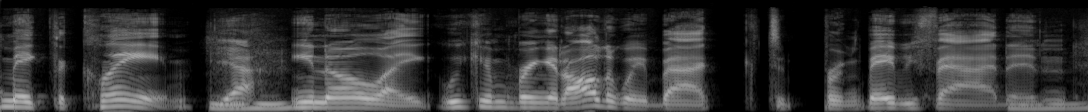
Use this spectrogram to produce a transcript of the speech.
make the claim. Yeah. Mhm. You know, like we can bring it all the way back to bring Baby Phat and Mhm.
